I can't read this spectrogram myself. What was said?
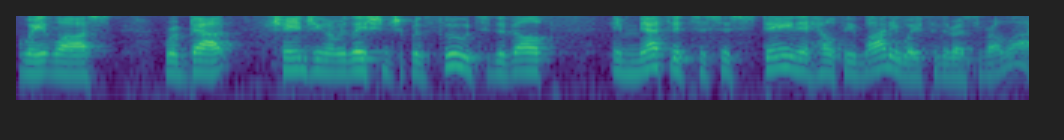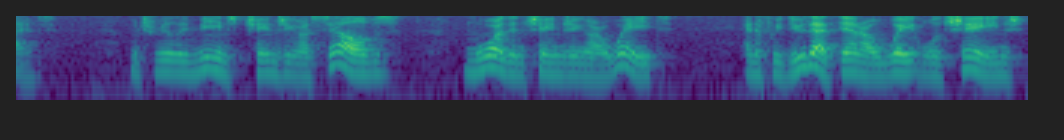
weight loss. We're about changing our relationship with food to develop a method to sustain a healthy body weight for the rest of our lives, which really means changing ourselves more than changing our weight. And if we do that, then our weight will change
